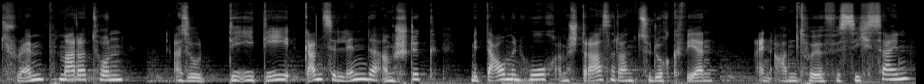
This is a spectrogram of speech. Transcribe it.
Tramp-Marathon, also die Idee, ganze Länder am Stück mit Daumen hoch am Straßenrand zu durchqueren, ein Abenteuer für sich sein?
